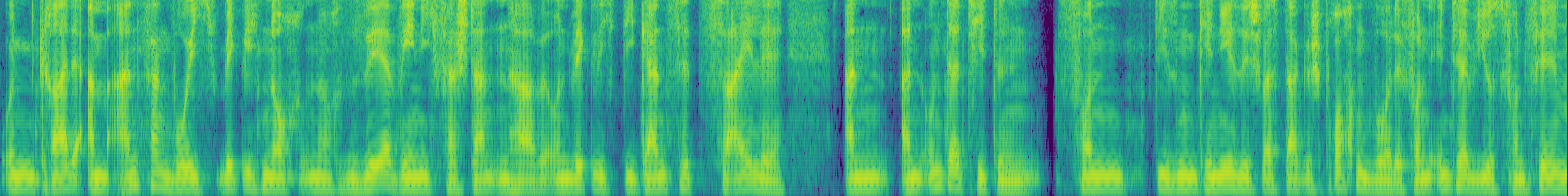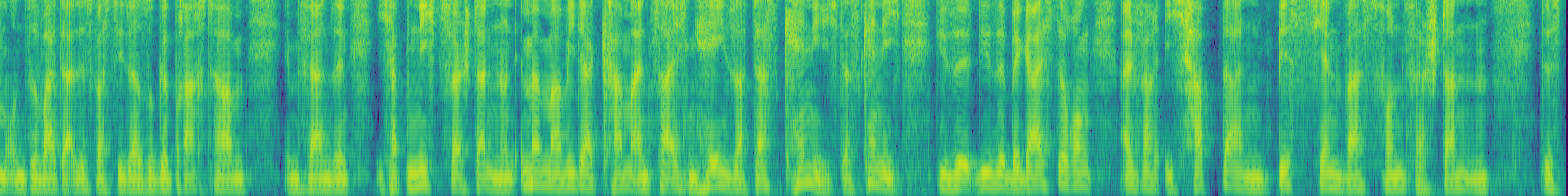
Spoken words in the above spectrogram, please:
Und gerade am Anfang, wo ich wirklich noch, noch sehr wenig verstanden habe und wirklich die ganze Zeile an, an Untertiteln von diesem Chinesisch, was da gesprochen wurde, von Interviews, von Filmen und so weiter, alles, was die da so gebracht haben im Fernsehen. Ich habe nichts verstanden und immer mal wieder kam ein Zeichen, hey, sag, das kenne ich, das kenne ich. Diese, diese Begeisterung, einfach, ich habe da ein bisschen was von verstanden. Das,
